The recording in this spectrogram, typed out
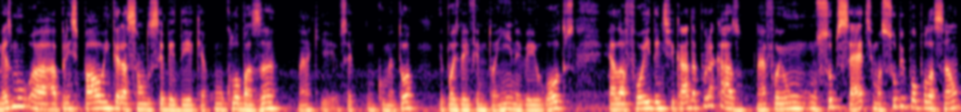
Mesmo a, a, principal interação do CBD, que é com o clobazam, né, que você comentou, depois veio fenitoína e veio outros, ela foi identificada por acaso. Né? Foi um, um, subset, uma subpopulação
